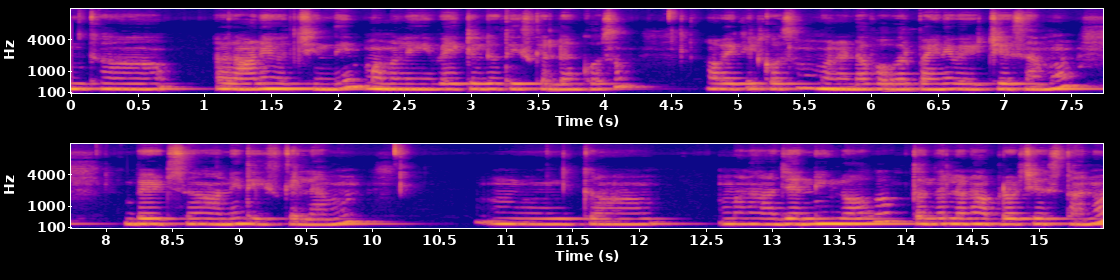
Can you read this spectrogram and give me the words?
ఇంకా రానే వచ్చింది మమ్మల్ని వెహికల్లో తీసుకెళ్ళడం కోసం. ఆ వెహికల్ కోసం వన్ అండ్ హాఫ్ అవర్ పైన వెయిట్ చేసాము బెడ్స్ అన్నీ తీసుకెళ్ళాము. ఇంకా మన జర్నీ బ్లాగ్ తొందరలోనే అప్లోడ్ చేస్తాను.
